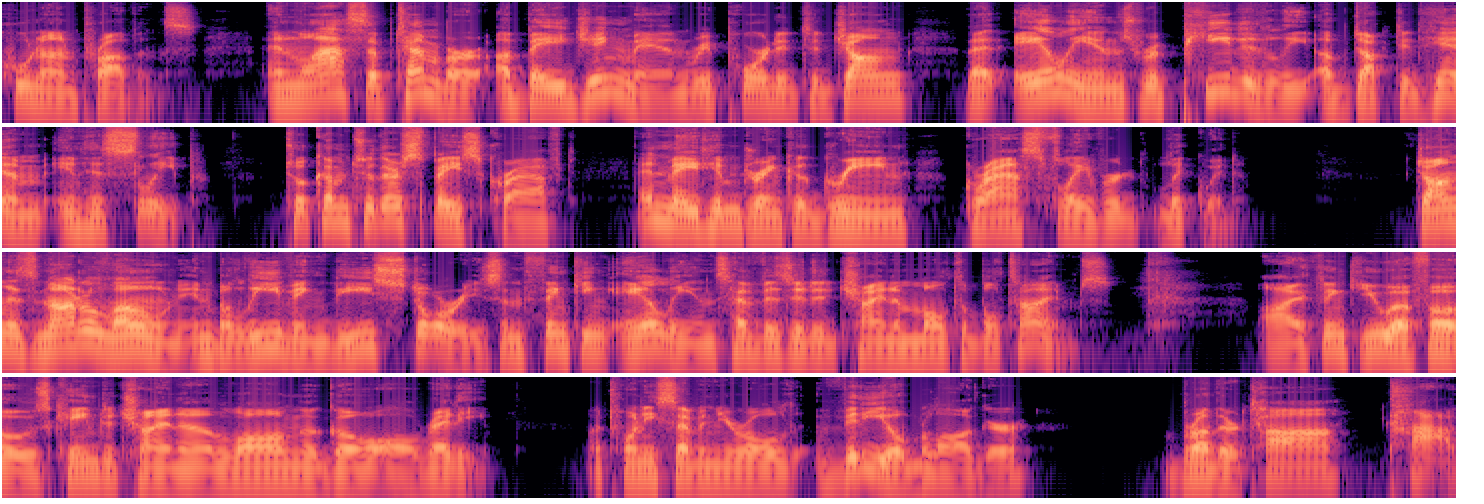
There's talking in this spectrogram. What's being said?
Hunan province. And last September, a Beijing man reported to Zhang that aliens repeatedly abducted him in his sleep, took him to their spacecraft, and made him drink a green, grass flavored liquid. Zhang is not alone in believing these stories and thinking aliens have visited China multiple times. I think UFOs came to China long ago already. A 27 year old video blogger, Brother Ta, Ta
